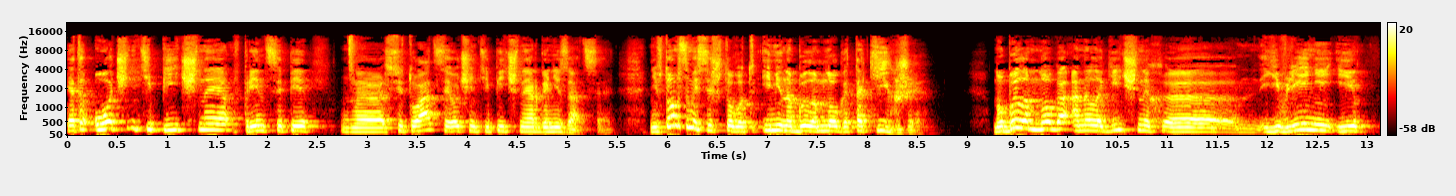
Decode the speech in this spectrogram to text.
это очень типичная, в принципе, Э, ситуация очень типичная организация. Не в том смысле, что вот именно было много таких же, но было много аналогичных э, явлений и Э,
